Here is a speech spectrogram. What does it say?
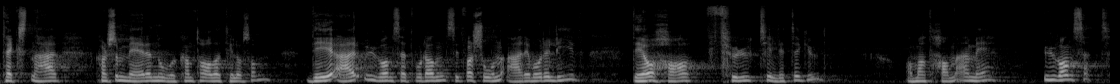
teksten her kanskje mer enn noe kan tale til oss om. Det er uansett hvordan situasjonen er i våre liv, det å ha full tillit til Gud om at han er med uansett.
